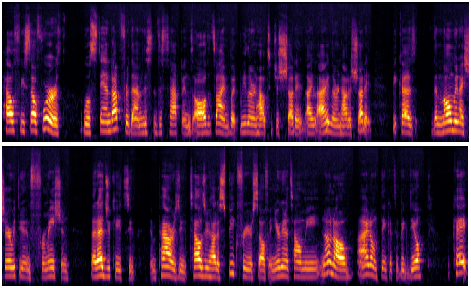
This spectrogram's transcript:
healthy self worth, will stand up for them. This this happens all the time, but we learn how to just shut it. I, I learned how to shut it because the moment I share with you information that educates you, empowers you, tells you how to speak for yourself, and you're going to tell me, no, no, I don't think it's a big deal. Okay,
